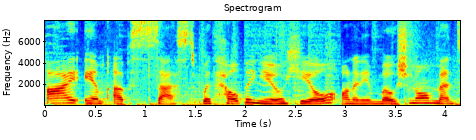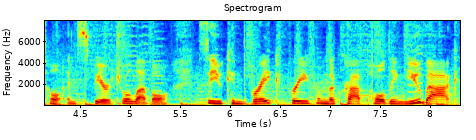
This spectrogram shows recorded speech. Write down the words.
I am obsessed with helping you heal on an emotional, mental, and spiritual level so you can break free from the crap holding you back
